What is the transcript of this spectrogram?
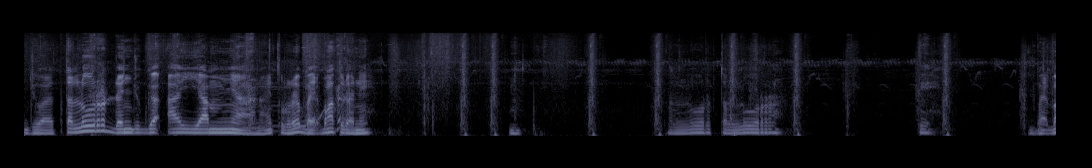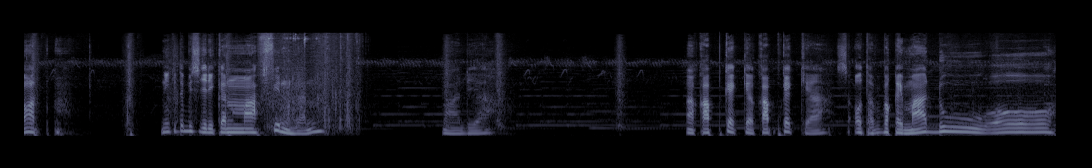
Jual telur dan juga ayamnya. Nah, ini telurnya banyak banget udah nih. telur telur. Oke. Baik banget. Ini kita bisa jadikan muffin kan? Nah dia. Nah cupcake ya cupcake ya. Oh tapi pakai madu. Oh.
